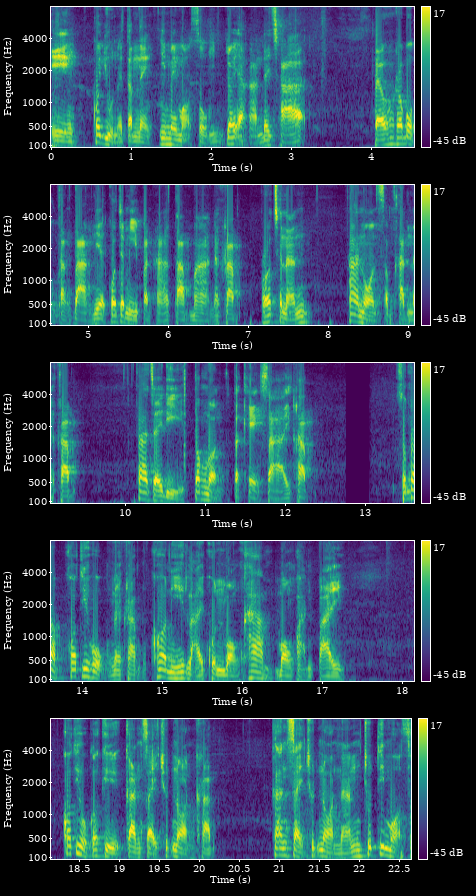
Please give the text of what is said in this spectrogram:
เองก็อยู่ในตำแหน่งที่ไม่เหมาะสมย่อยอาหารได้ช้า แล้วระบบต่างๆเนี่ยก็จะมีปัญหาตามมานะครับ เพราะฉะนั้นท่านอนสำคัญนะครับ ถ้าใจดีต้องนอนตะแคงซ้ายครับสำหรับข้อที่6นะครับข้อนี้หลายคนมองข้ามมองผ่านไป ข้อที่ 6 ก็คือการใส่ชุดนอนครับ การใส่ชุดนอนนั้นชุดที่เหมาะส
